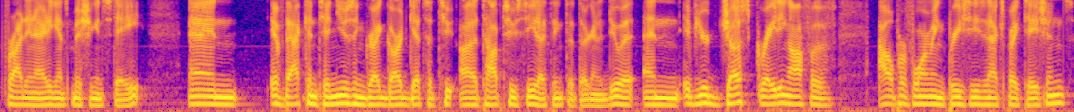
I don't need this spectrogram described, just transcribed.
Friday night against Michigan State, and if that continues and Greg Gard gets a, two, a top two seed, I think that they're going to do it. And if you're just grading off of outperforming preseason expectations,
